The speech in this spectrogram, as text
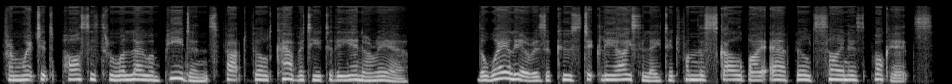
from which it passes through a low-impedance fat-filled cavity to the inner ear. The whale ear is acoustically isolated from the skull by air-filled sinus pockets,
